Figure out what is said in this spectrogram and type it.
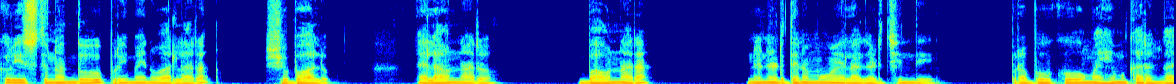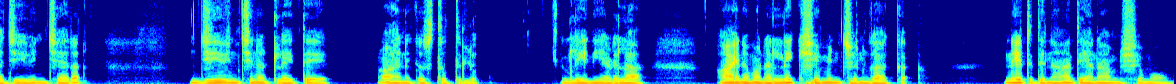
క్రీస్తునందు ప్రియమైన వాళ్ళారా శుభాలు. ఎలా ఉన్నారు? బాగున్నారా నిన్నటి దినము ఎలా గడిచింది? ప్రభువుకు మహిమకరంగా జీవించారా? జీవించినట్లయితే ఆయనకు స్థుతులు. లేని ఎడల ఆయన మనల్ని క్షమించునుగాక. నేటి దిన ధ్యానాంశము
